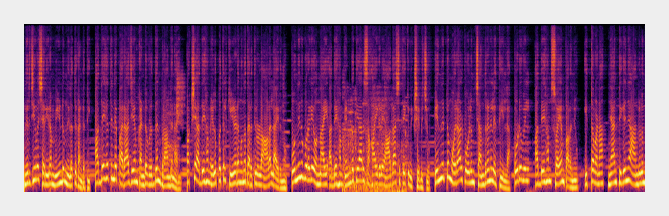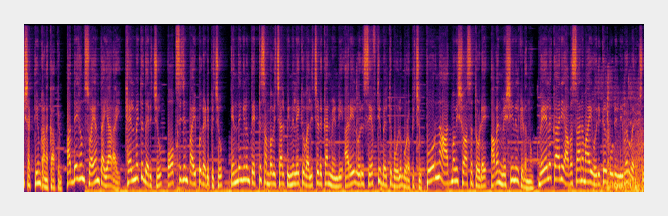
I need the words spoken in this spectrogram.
നിർജീവ ശരീരം വീണ്ടും നിലത്ത് കണ്ടെത്തി. അദ്ദേഹത്തിന്റെ പരാജയം കണ്ട് വൃദ്ധൻ ഭ്രാന്തനായി. പക്ഷേ അദ്ദേഹം എളുപ്പത്തിൽ കീഴടങ്ങുന്ന തരത്തിലുള്ള ആളല്ലായിരുന്നു ഒന്നിനു പുറകെ ഒന്നായി അദ്ദേഹം എൺപത്തിയാറ് സഹായികളെ ആകാശത്തേക്ക് വിക്ഷേപിച്ചു. എന്നിട്ടും ഒരാൾ പോലും ചന്ദ്രനിലെത്തിയില്ല. ഒടുവിൽ അദ്ദേഹം സ്വയം പറഞ്ഞു ഇത്തവണ ഞാൻ തികഞ്ഞ ആംഗിളും ശക്തിയും കണക്കാക്കും. അദ്ദേഹം സ്വയം തയ്യാറായി. ഹെൽമെറ്റ് ധരിച്ചു ഓക്സിജൻ പൈപ്പ് ഘടിപ്പിച്ചു എന്തെങ്കിലും തെറ്റ് സംഭവിച്ചാൽ പിന്നിലേക്ക് വലിച്ചെടുക്കാൻ വേണ്ടി അരയിൽ ഒരു സേഫ്റ്റി ബെൽറ്റ് പോലും ഉറപ്പിച്ചു. പൂർണ ആത്മവിശ്വാസത്തോടെ അവൻ മെഷീനിൽ കിടന്നു. വേലക്കാരി അവസാനമായി ഒരിക്കൽ കൂടി ലിവർ വരച്ചു.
